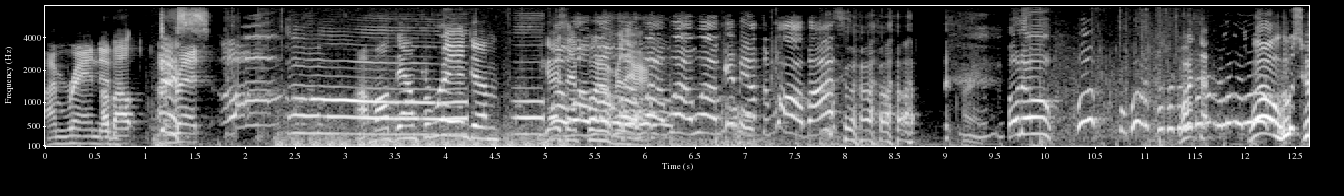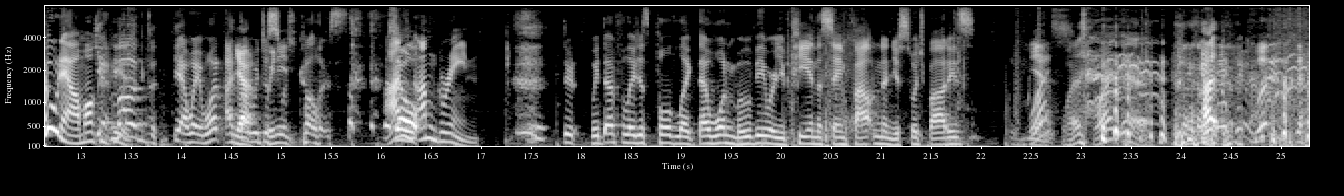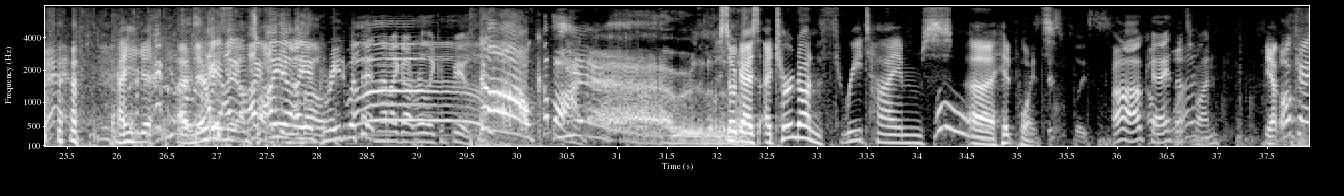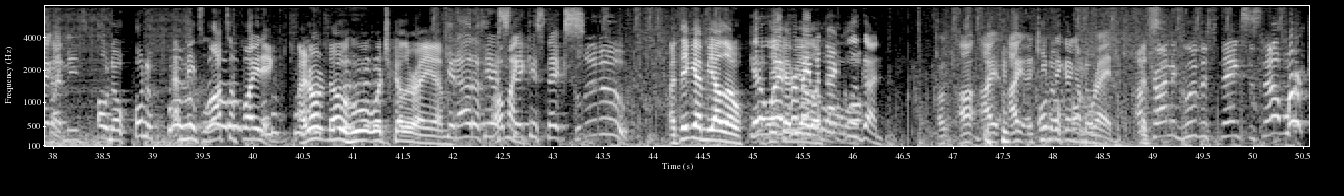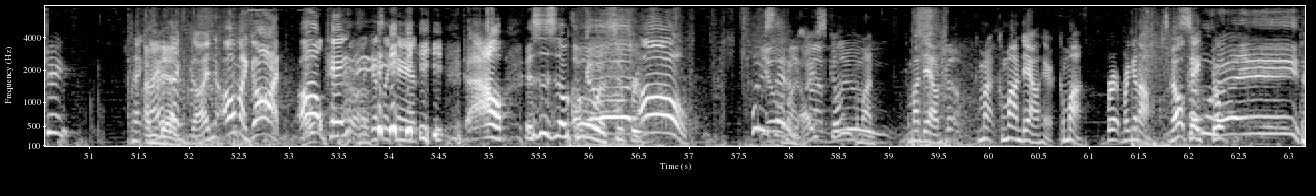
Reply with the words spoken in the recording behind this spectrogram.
I'm random. About I'm this. red. Oh! I'm all down for random. You guys Whoa, have whoa, fun whoa, over whoa, there. Whoa, whoa, whoa! Get me off the wall, boss! Oh no! What the? Whoa, who's who now? I'm all Get confused. mugged! Yeah, wait, what? I Yeah, thought we just we switched colors. So- I'm, I'm green. Dude, we definitely just pulled like that one movie where you pee in the same fountain and you switch bodies. Yes. What? Yeah. I, What is that? I, get- I've never I. I, I'm I, I, I agreed with it, and then I got really confused. No, come on. So guys, I turned on three times uh, hit points. Oh, okay, that's what? fun. Yep. Okay. That means. Oh no! Oh no! That means lots of fighting. I don't know who, which color I am. Get out of here, Oh my- Snakey Snakes! Glue. I think I'm yellow. Get I away think I'm from me yellow. with that glue gun. Oh, I, I, I keep Oh, no, thinking oh, I'm no. red. I'm trying to glue the snakes. It's not working. Can, can I'm I dead. have that gun? Oh my god! Oh, okay, I guess I can't. Ow! This is so cool with super. Oh! What is Yo, that? my An ice God, gun? Blue. Come on, come on down. Come on, come on down here. Come on, bring, bring it on. No, okay, don't Samurai!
